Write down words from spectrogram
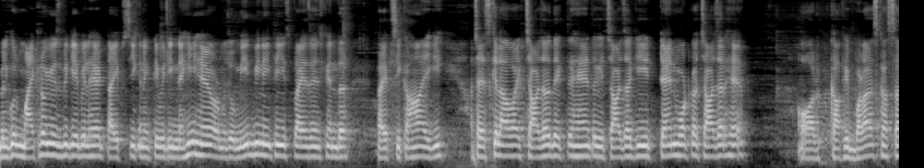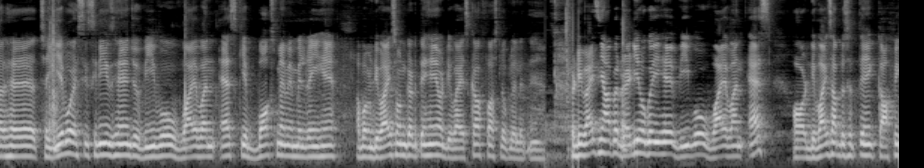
बिल्कुल माइक्रो यूएसबी केबल है टाइप सी कनेक्टिविटी नहीं है और मुझे उम्मीद भी नहीं थी इस प्राइस रेंज के अंदर टाइप सी कहाँ आएगी। अच्छा इसके अलावा एक चार्जर देखते हैं तो ये चार्जर की 10 वोट का चार्जर है और काफ़ी बड़ा इसका सर है। अच्छा ये वो एसेसरीज़ हैं जो वीवो वाई वन एस के बॉक्स में हमें मिल रही हैं। अब हम डिवाइस ऑन करते हैं और डिवाइस का फ़र्स्ट लुक ले लेते हैं। तो डिवाइस यहाँ पर रेडी हो गई है वीवो वाई वन एस और डिवाइस आप देख सकते हैं, काफ़ी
